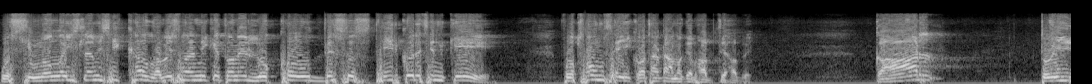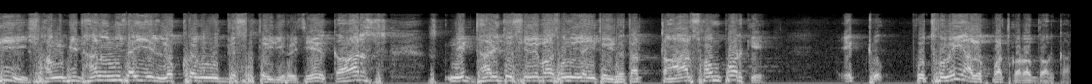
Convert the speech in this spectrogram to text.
পশ্চিমবঙ্গ ইসলামী শিক্ষা ও গবেষণা নিকেতনের লক্ষ্য উদ্দেশ্য স্থির করেছেন কে? প্রথম সেই কথাটা আমাকে ভাবতে হবে। কার তৈরি, সংবিধান অনুযায়ী এর লক্ষ্য এবং উদ্দেশ্য তৈরি হয়েছে। কার নির্ধারিত সিলেবাস অনুযায়ী তৈরি হয়েছে তার সম্পর্কে একটু প্রথমেই আলোকপাত করার দরকার।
